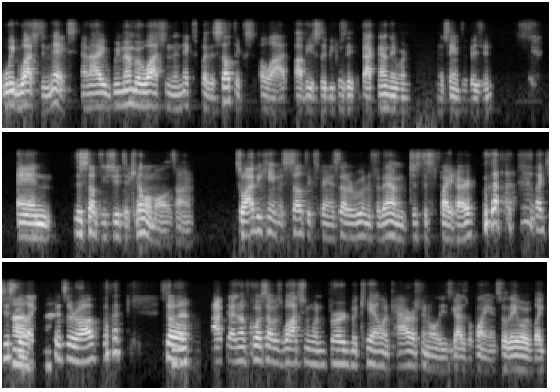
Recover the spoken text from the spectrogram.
we'd watch the Knicks. And I remember watching the Knicks play the Celtics a lot, obviously because they, back then they were in the same division, and the Celtics used to kill them all the time. So I became a Celtics fan, started rooting for them just to spite her, like just to Oh. like piss her off. so Yeah. I, and of course I was watching when Bird, McHale, and Parish and all these guys were playing. So they were like,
